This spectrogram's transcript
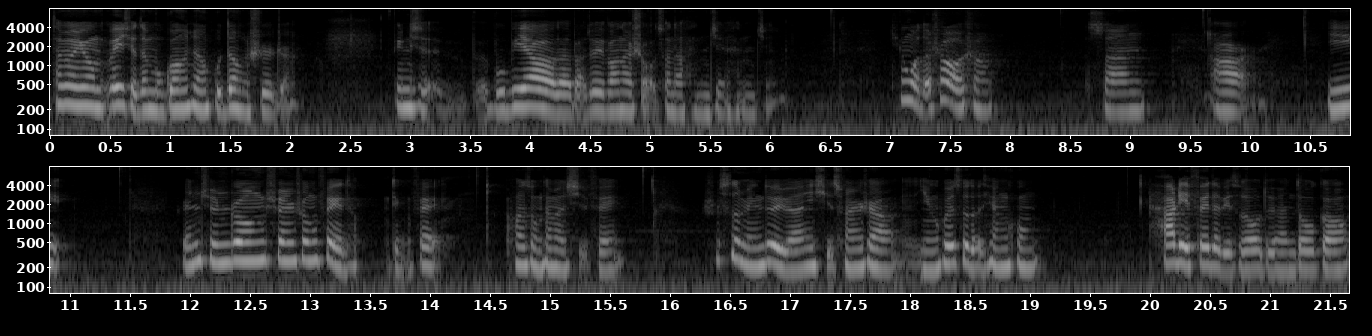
他们用威胁的目光相互瞪视着，并且不必要的把对方的手攥得很紧很紧。听我的哨声，三、二、一。人群中喧声沸腾，鼎沸，欢送他们起飞。十四名队员一起窜上银灰色的天空。哈利飞得比所有队员都高，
